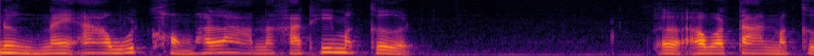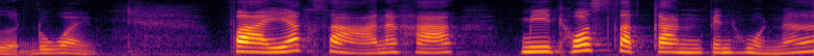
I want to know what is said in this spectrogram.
หนึ่งในอาวุธของพระรามนะคะ ที่มาเกิดอวตารมาเกิดด้วย ฝ่ายยักษ์สานะคะ มีทศกัณฐ์เป็นหัวหน้า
